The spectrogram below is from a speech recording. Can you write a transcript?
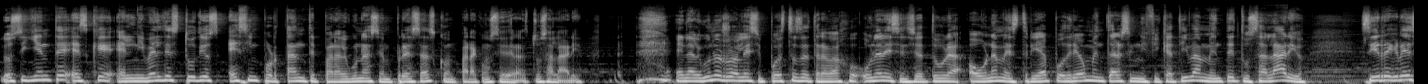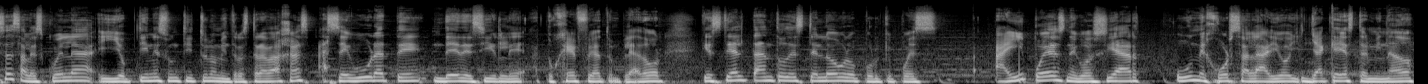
Lo siguiente es que el nivel de estudios es importante para algunas empresas para considerar tu salario. En algunos roles y puestos de trabajo, una licenciatura o una maestría podría aumentar significativamente tu salario. Si regresas a la escuela y obtienes un título mientras trabajas, asegúrate de decirle a tu jefe, a tu empleador, que esté al tanto de este logro porque pues ahí puedes negociar un mejor salario ya que hayas terminado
